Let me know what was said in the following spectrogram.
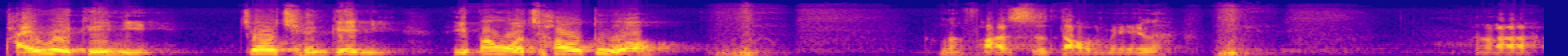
牌位给你，交钱给你，你帮我超度哦，那法师倒霉了 啊！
